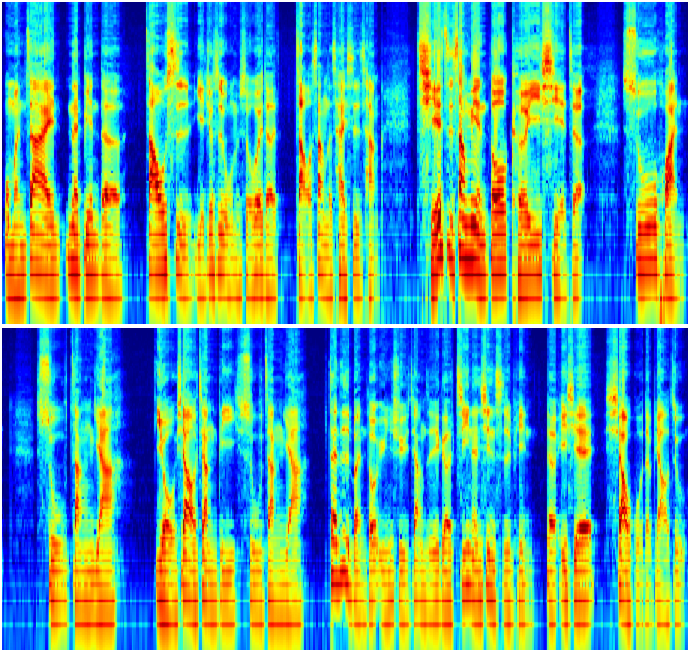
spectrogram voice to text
我们在那边的招市，也就是我们所谓的早上的菜市场，茄子上面都可以写着舒缓舒张压，有效降低舒张压。在日本都允许这样子一个机能性食品的一些效果的标注，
